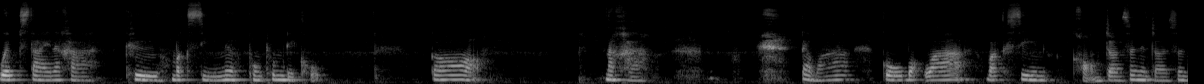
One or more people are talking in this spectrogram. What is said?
เว็บไซต์นะคะ คือ vacciner.dk ก็นะคะ แต่ว่าโกบอกว่าวัคซีนของ Johnson & Johnson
